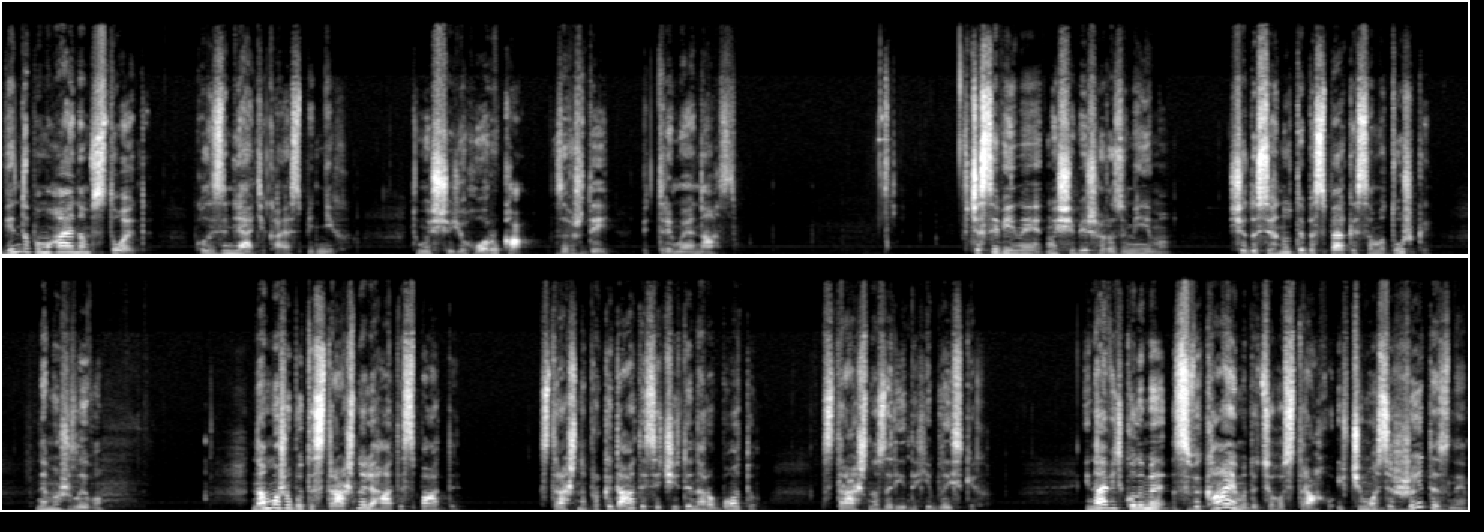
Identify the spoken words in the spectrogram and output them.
Він допомагає нам встояти, коли земля тікає з-під ніг, тому що Його рука завжди підтримує нас. В часи війни ми ще більше розуміємо, що досягнути безпеки самотужки неможливо. Нам може бути страшно лягати спати, страшно прокидатися чи йти на роботу, страшно за рідних і близьких. І навіть коли ми звикаємо до цього страху і вчимося жити з ним,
